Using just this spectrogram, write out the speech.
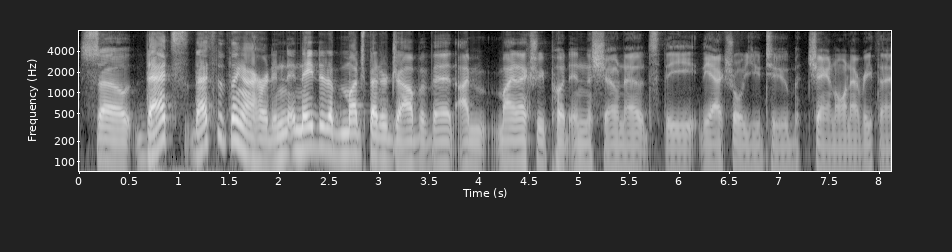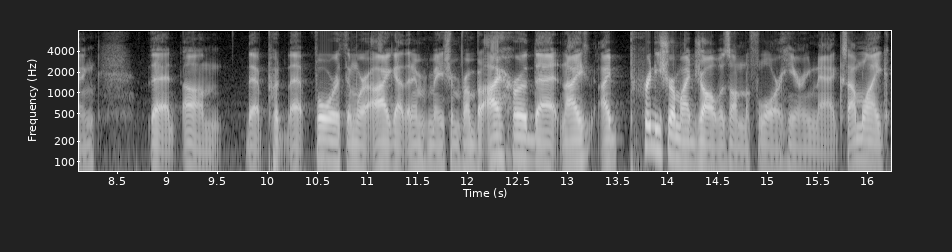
So that's that's the thing I heard, and, and they did a much better job of it. I might actually put in the show notes the the actual YouTube channel and everything that um that put that forth and where I got that information from. But I heard that, and I I'm pretty sure my jaw was on the floor hearing that because I'm like,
